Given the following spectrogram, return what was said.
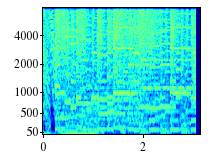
うん。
